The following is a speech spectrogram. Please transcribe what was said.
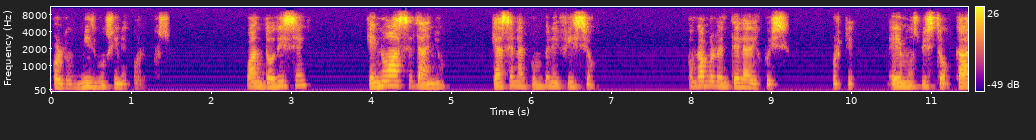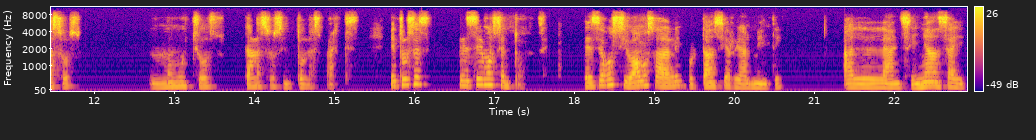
por los mismos ginecólogos. Cuando dicen que no hace daño, que hacen algún beneficio, pongámoslo en tela de juicio, porque hemos visto casos, muchos casos en todas partes. Entonces, pensemos entonces, Pensemos si vamos a darle importancia realmente a la enseñanza y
